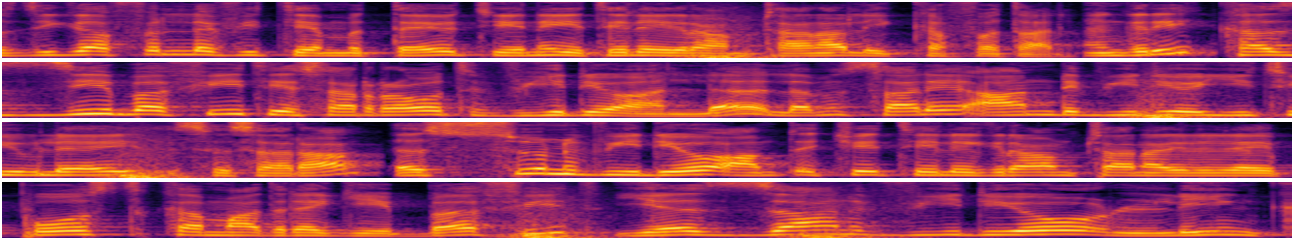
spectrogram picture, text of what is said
እዚህ ጋር ፊት ለፊት የምታዩት የኔ የቴሌግራም ቻናል ይከፈታል። እንግዲህ ከዚህ በፊት የሰራሁት ቪዲዮ አለ። ለምሳሌ አንድ ቪዲዮ ዩቲዩብ ላይ ስሰራ እሱን ቪዲዮ አምጥቼ ቴሌግራም ቻናል ላይ post ከማድረጌ በፊት የዛን ቪዲዮ link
